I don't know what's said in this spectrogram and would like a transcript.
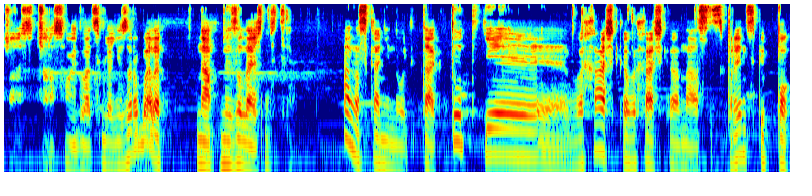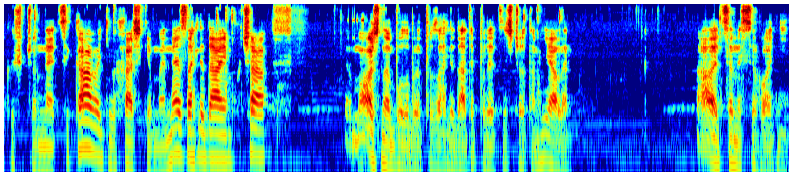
Вчора, вчора свої 20 мільйонів заробили на незалежності. А на скані 0. Так, тут є ВХшка. ВХшка нас, в принципі, поки що не цікавить. ВХшки ми не заглядаємо. Хоча можна було би позаглядати, подивитися, що там є, але. Але це не сьогодні.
